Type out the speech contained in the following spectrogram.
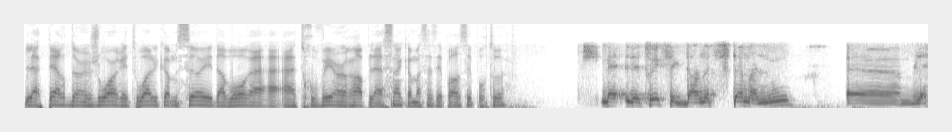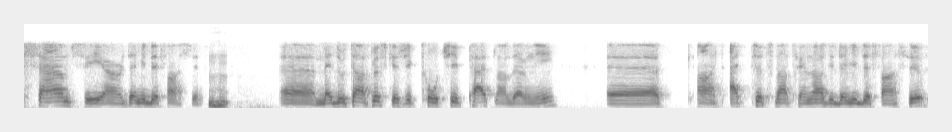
la perte d'un joueur étoile comme ça et d'avoir à, trouver un remplaçant, comment ça s'est passé pour toi? Mais le truc, c'est que dans notre système à nous, euh, le Sam, c'est un demi-défensif. Mm-hmm. mais d'autant plus que j'ai coaché Pat l'an dernier à titre d'entraîneur des demi-défensifs.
